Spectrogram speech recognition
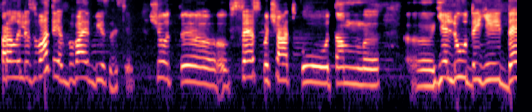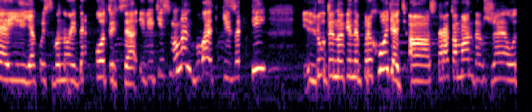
паралелізувати, як буває в бізнесі. Що от, е, все спочатку там е, е, є люди, є ідеї, якось воно йде, котиться, і в якийсь момент буває такий затій. Люди нові не приходять, а стара команда вже от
